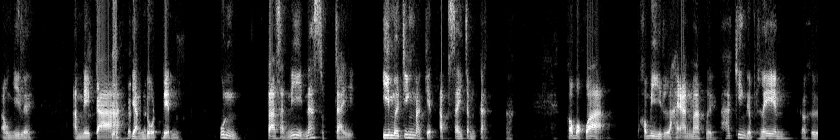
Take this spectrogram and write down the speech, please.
เอางี้เลย อเมริกายังโดดเด่น หุ้นตราสารหนี้น่าสนใจ emerging market upside จำกัดนะเขาบอกว่าเขามีหลายอันมากเลย parking the plane ก็คือ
